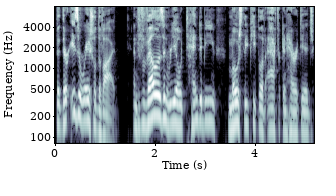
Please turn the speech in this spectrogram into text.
that there is a racial divide. And the favelas in Rio tend to be mostly people of African heritage,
